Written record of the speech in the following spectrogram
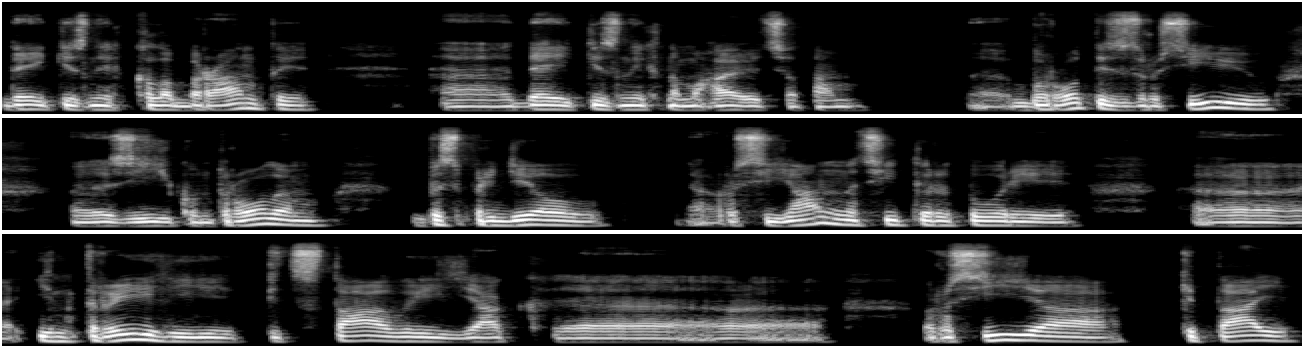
деякі з них колаборанти, деякі з них намагаються там боротись з Росією, з її контролем, безпреділ росіян на цій території. Інтриги, підстави, як Росія Китай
